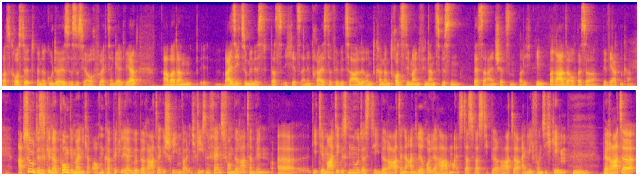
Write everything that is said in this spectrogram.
was kostet. Wenn er guter ist, ist es ja auch vielleicht sein Geld wert. Aber dann weiß ich zumindest, dass ich jetzt einen Preis dafür bezahle und kann dann trotzdem mein Finanzwissen besser einschätzen, weil ich den Berater auch besser bewerten kann. Absolut, das ist genau der Punkt. Ich meine, ich habe auch ein Kapitel ja über Berater geschrieben, weil ich Riesenfans von Beratern bin. Äh, die Thematik ist nur, dass die Berater eine andere Rolle haben als das, was die Berater eigentlich von sich geben. Mhm. Berater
